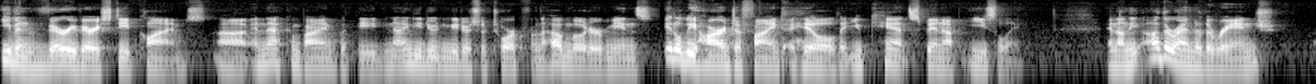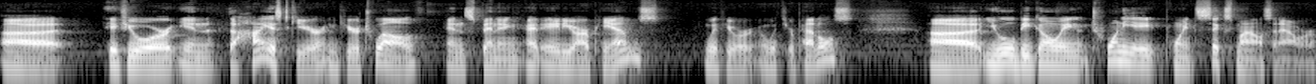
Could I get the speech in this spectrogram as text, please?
even very, very steep climbs. Uh, and that combined with the 90 newton meters of torque from the hub motor means it'll be hard to find a hill that you can't spin up easily. And on the other end of the range, uh, if you're in the highest gear, in gear 12, and spinning at 80 RPMs with your, with your pedals, uh, you will be going 28.6 miles an hour.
